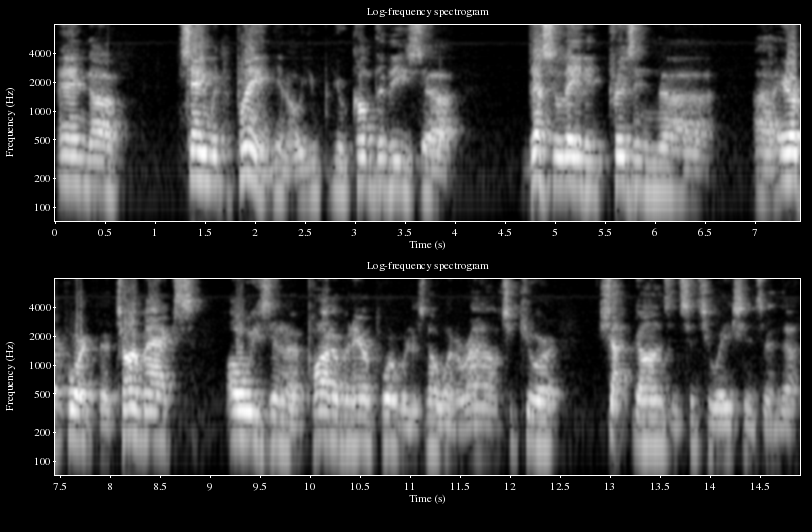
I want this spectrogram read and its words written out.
And uh, same with the plane, you know, you, you come to these uh, desolated prison uh, uh airport, the tarmacs, always in a part of an airport where there's no one around, secure shotguns and situations. And, uh,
